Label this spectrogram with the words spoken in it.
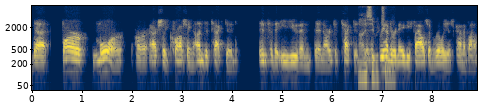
that far more are actually crossing undetected into the EU than, than are detected. I so see 380,000 really is kind of a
